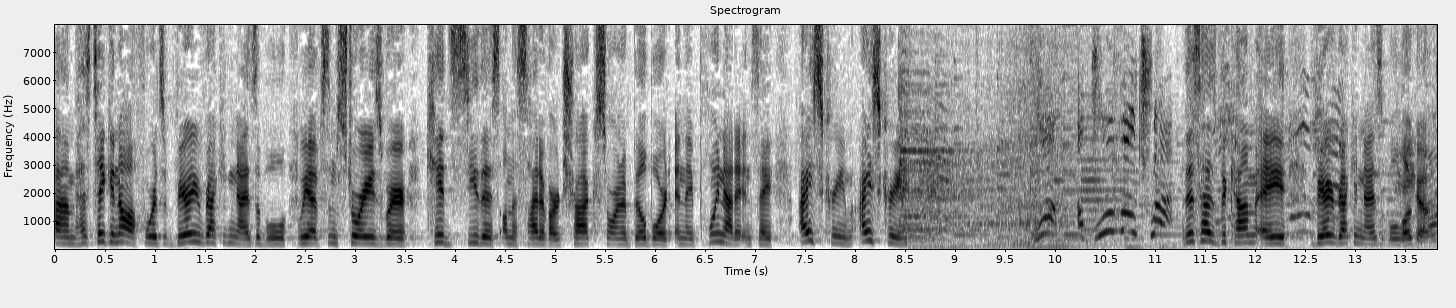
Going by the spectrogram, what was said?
um, has taken off where it's very recognizable. We have some stories where kids see this on the side of our trucks or on a billboard and they point at it and say, ice cream, ice cream. Look, a Bluebell truck. This has become a very recognizable logo.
